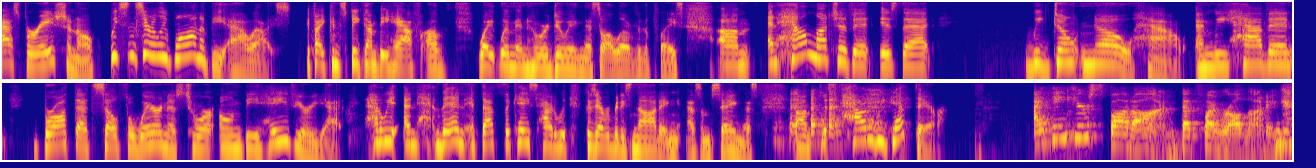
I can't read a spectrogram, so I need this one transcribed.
aspirational. We sincerely want to be allies, if I can speak on behalf of white women who are doing this all over the place. Um, and how much of it is that we don't know how, and we haven't brought that self awareness to our own behavior yet? How do we, and then if that's the case, how do we, because everybody's nodding as I'm saying this, um, just how do we get there? I think you're spot on. That's why we're all nodding.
